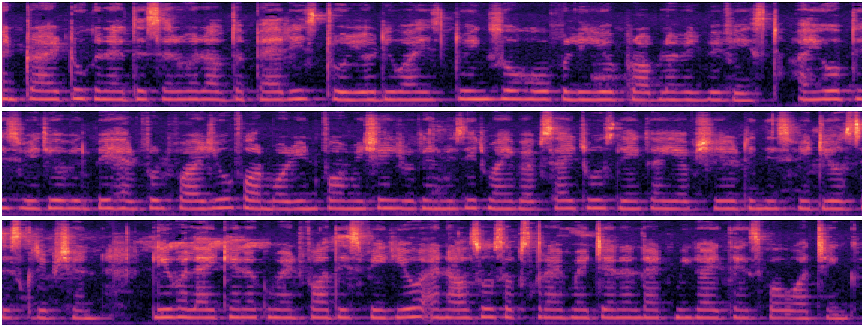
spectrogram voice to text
and try to connect the server of the Paris to your device. Doing so, hopefully your problem will be fixed. I hope this video will be helpful for you. For more information, you can visit my website whose link I have shared in this video's description. Leave a like and a comment for this video and also subscribe my channel. Let me guide. Thanks for watching.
